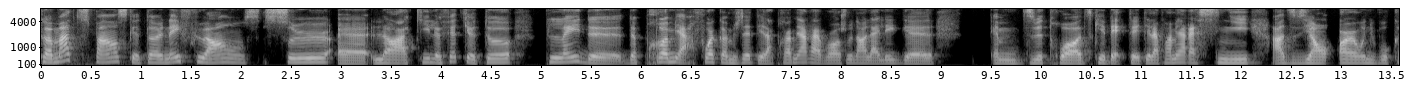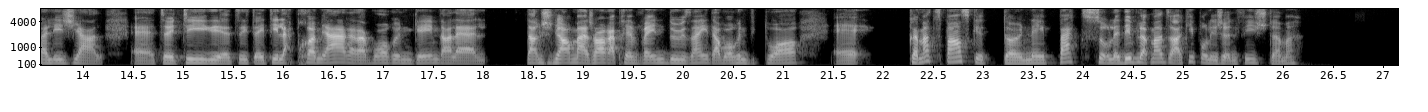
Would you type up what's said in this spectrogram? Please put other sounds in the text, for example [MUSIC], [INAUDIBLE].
Comment tu penses que tu as une influence sur euh, le hockey, le fait que tu as plein de, premières fois, comme je disais, tu es la première à avoir joué dans la Ligue euh, M18-3 du Québec. Tu as été la première à signer en Division 1 au niveau collégial. Euh, tu as, été la première à avoir une game dans le junior majeur après 22 ans et d'avoir une victoire. comment tu penses que tu as un impact sur le développement du hockey pour les jeunes filles, justement?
